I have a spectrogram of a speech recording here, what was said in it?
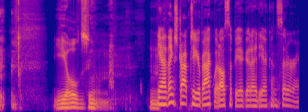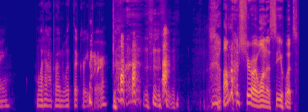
Ye old Zoom. Yeah, I think strapped to your back would also be a good idea considering what happened with the creeper. I'm not sure I want to see what's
